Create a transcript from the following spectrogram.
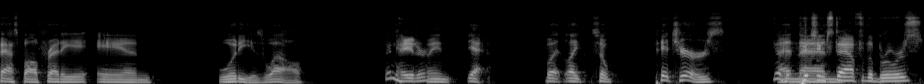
fastball Freddie and Woody as well. and Hader. I mean, yeah, but like so pitchers. Yeah, and the pitching then- staff for the Brewers.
